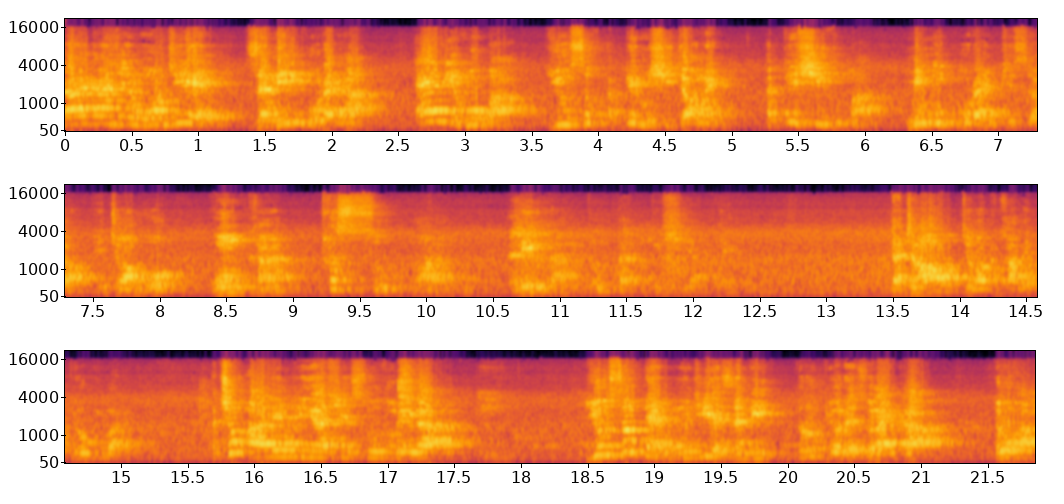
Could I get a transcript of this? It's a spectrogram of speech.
ကာယကံရှင်ဝန်ကြီးရဲ့ဇနီးကိုယ်တိုင်ကအဲ့ဒီမှုမှာယူဆုအပြစ်မရှိကြောင်းနဲ့အပြစ်ရှိသူမှာမိမိကိုယ်တိုင်ဖြစ်စောဖြစ်ကြောင်းကိုဝန်ခံထွက်ဆိုသွားတာကိုလေ့လာသုံးသပ်သိရှိရတယ်။ဒါကြောင့်ကျွန်တော်တစ်ခါလေးပြောပြပါတယ်။အချို့အာလင်ပညာရှင်ဆိုသူတွေက ယူဆုနဲ့ဝန်ကြီးရဲ့ဇနီးသူတို့ပြောတဲ့ဇလိုက်ကတို့ဟာ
